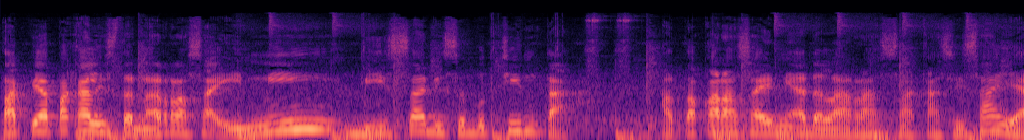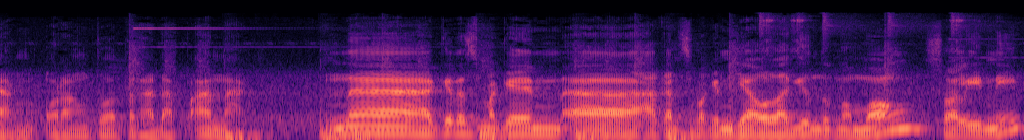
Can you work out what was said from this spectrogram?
Tapi apakah listener rasa ini bisa disebut cinta? Ataukah rasa ini adalah rasa kasih sayang orang tua terhadap anak? Nah, kita semakin uh, akan semakin jauh lagi untuk ngomong soal ini.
